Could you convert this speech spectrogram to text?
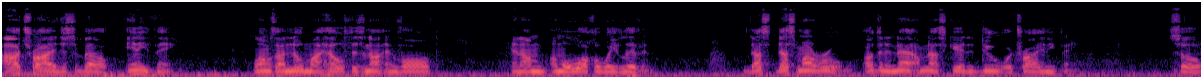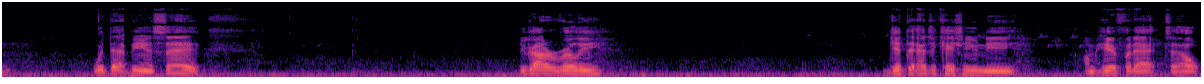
I'll try just about anything, as long as I know my health is not involved, and I'm I'm gonna walk away living. That's that's my rule. Other than that, I'm not scared to do or try anything. So, with that being said, you gotta really get the education you need I'm here for that to help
